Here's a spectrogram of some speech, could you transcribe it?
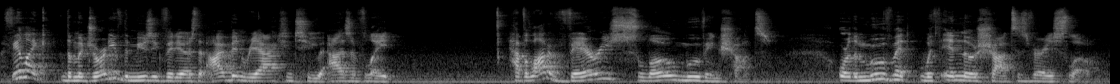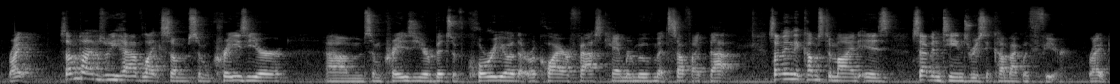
I feel like the majority of the music videos that I've been reacting to as of late have a lot of very slow moving shots, or the movement within those shots is very slow, right? Sometimes we have like some some crazier um, some crazier bits of choreo that require fast camera movement, stuff like that. Something that comes to mind is Seventeen's recent comeback with Fear, right?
